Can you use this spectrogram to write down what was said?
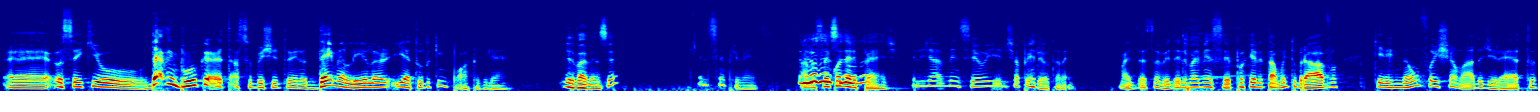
É, eu sei que o Devin Booker tá substituindo o Damian Lillard e é tudo que importa, Guilherme. Ele vai vencer? Ele sempre vence. Ele a não ser quando ele venceu, né? perde. Ele já venceu e ele já perdeu também. Mas dessa vez ele vai vencer porque ele tá muito bravo, que ele não foi chamado direto.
